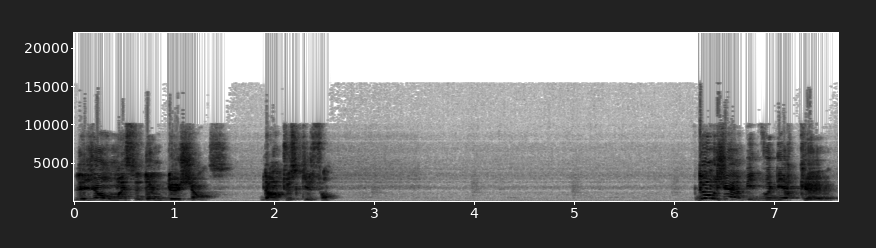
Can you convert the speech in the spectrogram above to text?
Les gens au moins se donnent deux chances dans tout ce qu'ils font. Donc j'ai envie de vous dire que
